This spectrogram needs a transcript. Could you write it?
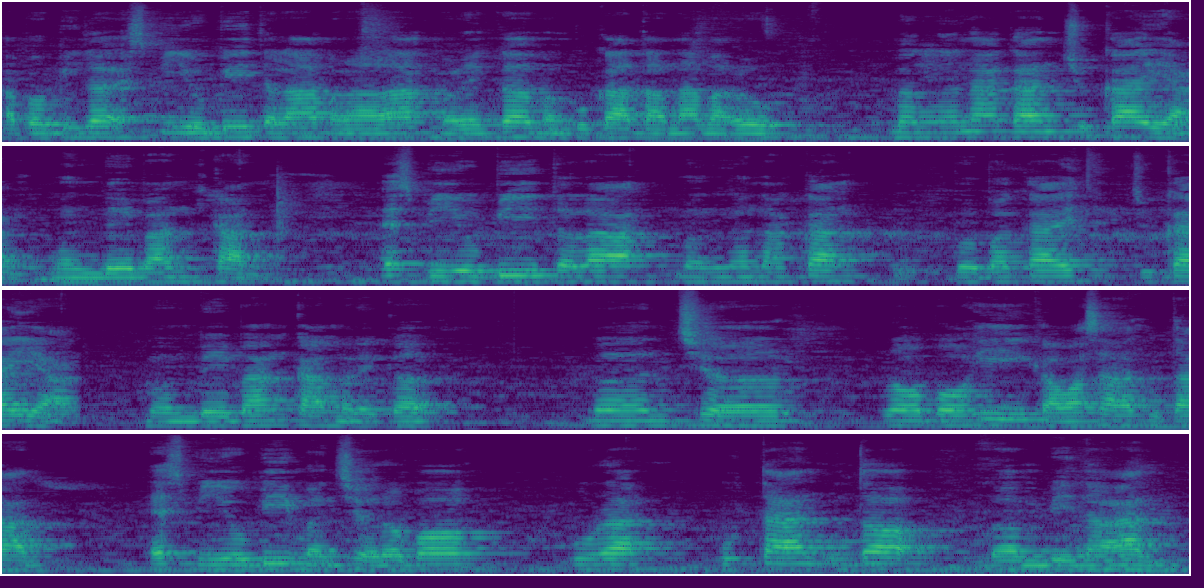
apabila SPUB telah melarang mereka membuka tanah baru mengenakan cukai yang membebankan. SPUB telah mengenakan berbagai cukai yang membebankan mereka. Mencerobohi kawasan hutan. SPUB menceroboh urat hutan untuk pembinaan.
